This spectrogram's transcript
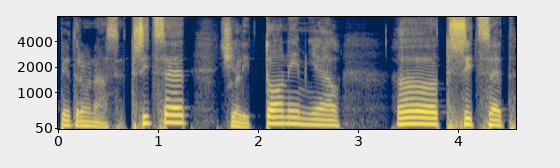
5 rovná se 30, čili Tony měl uh, eh, 30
